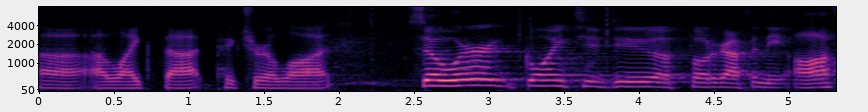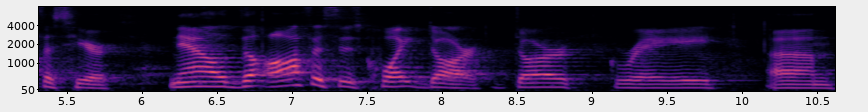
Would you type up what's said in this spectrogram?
Uh, I like that picture a lot. So we're going to do a photograph in the office here. Now, the office is quite dark, dark gray, um,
